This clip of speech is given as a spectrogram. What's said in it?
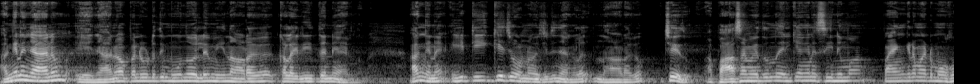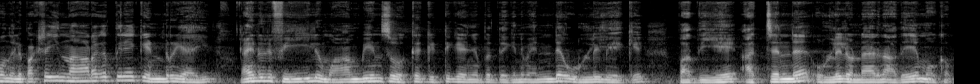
അങ്ങനെ ഞാനും ഞാനും അപ്പന്റെ കൂട്ടത്തിൽ മൂന്ന് കൊല്ലം ഈ നാടക കളരിയിൽ തന്നെയായിരുന്നു. അങ്ങനെ ഈ ടി കെ ജോണിനെ വെച്ചിട്ട് ഞങ്ങൾ നാടകം ചെയ്തു. അപ്പോൾ ആ സമയത്തൊന്നും എനിക്കങ്ങനെ സിനിമ ഭയങ്കരമായിട്ട് മോഹമൊന്നുമില്ല. പക്ഷേ ഈ നാടകത്തിലേക്ക് എൻട്രി ആയി അതിന്റെ ഒരു ഫീലും ആംബിയൻസും ഒക്കെ കിട്ടിക്കഴിഞ്ഞപ്പോഴത്തേക്കിനും എന്റെ ഉള്ളിലേക്ക് പതിയെ അച്ഛന്റെ ഉള്ളിലുണ്ടായിരുന്ന അതേ മുഖം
